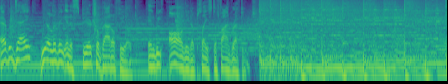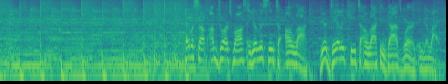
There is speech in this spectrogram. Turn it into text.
Every day, we are living in a spiritual battlefield, and we all need a place to find refuge. Hey, what's up? I'm George Moss, and you're listening to Unlock, your daily key to unlocking God's Word in your life.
